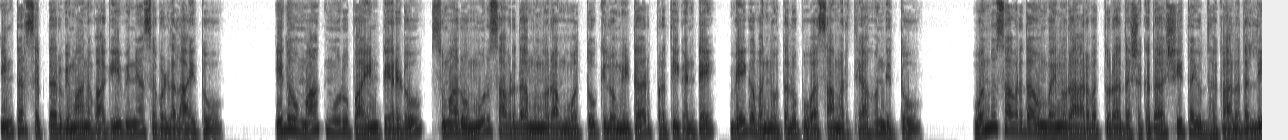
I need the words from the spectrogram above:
ಇಂಟರ್ಸೆಪ್ಟರ್ ವಿಮಾನವಾಗಿ ವಿನ್ಯಾಸಗೊಳ್ಳಲಾಯಿತು. ಇದು ಮಾಕ್ ಮೂರು ಪಾಯಿಂಟ್ ಎರಡು, ಸುಮಾರು ಮೂರು ಸಾವಿರದ ಮುನ್ನೂರ ಮೂವತ್ತು ಕಿಲೋಮೀಟರ್ ಪ್ರತಿ ಗಂಟೆ ವೇಗವನ್ನು ತಲುಪುವ ಸಾಮರ್ಥ್ಯ ಹೊಂದಿತ್ತು. ಒಂದು ಸಾವಿರದ ಒಂಬೈನೂರ ಅರವತ್ತರ ದಶಕದ ಶೀತಯುದ್ಧ ಕಾಲದಲ್ಲಿ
